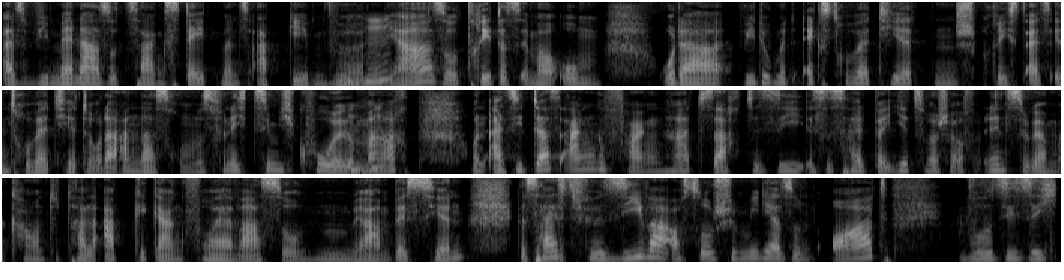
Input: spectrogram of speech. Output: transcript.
also wie Männer sozusagen Statements abgeben würden. Mhm. Ja, so dreht es immer um. Oder wie du mit Extrovertierten sprichst als Introvertierte oder andersrum. Und das finde ich ziemlich cool mhm. gemacht. Und als sie das angefangen hat, sagte sie, ist es halt bei ihr zum Beispiel auf dem Instagram-Account total abgegangen. Vorher war es so, hm, ja, ein bisschen. Das heißt, für sie war auch Social Media so ein Ort, wo sie sich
